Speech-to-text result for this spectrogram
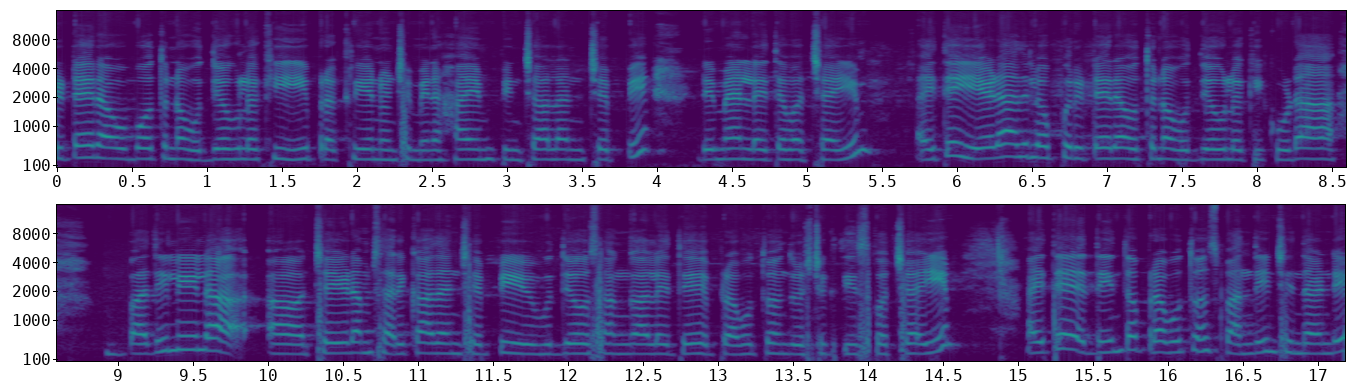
రిటైర్ అవ్వబోతున్న ఉద్యోగులకి ఈ ప్రక్రియ నుంచి మినహాయింపించాలని చెప్పి డిమాండ్లు అయితే వచ్చాయి. అయితే ఏడాదిలోపు రిటైర్ అవుతున్న ఉద్యోగులకి కూడా బదిలీల చేయడం సరికాదని చెప్పి ఉద్యోగ సంఘాలు అయితే ప్రభుత్వం దృష్టికి తీసుకొచ్చాయి. అయితే దీంతో ప్రభుత్వం స్పందించిందండి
